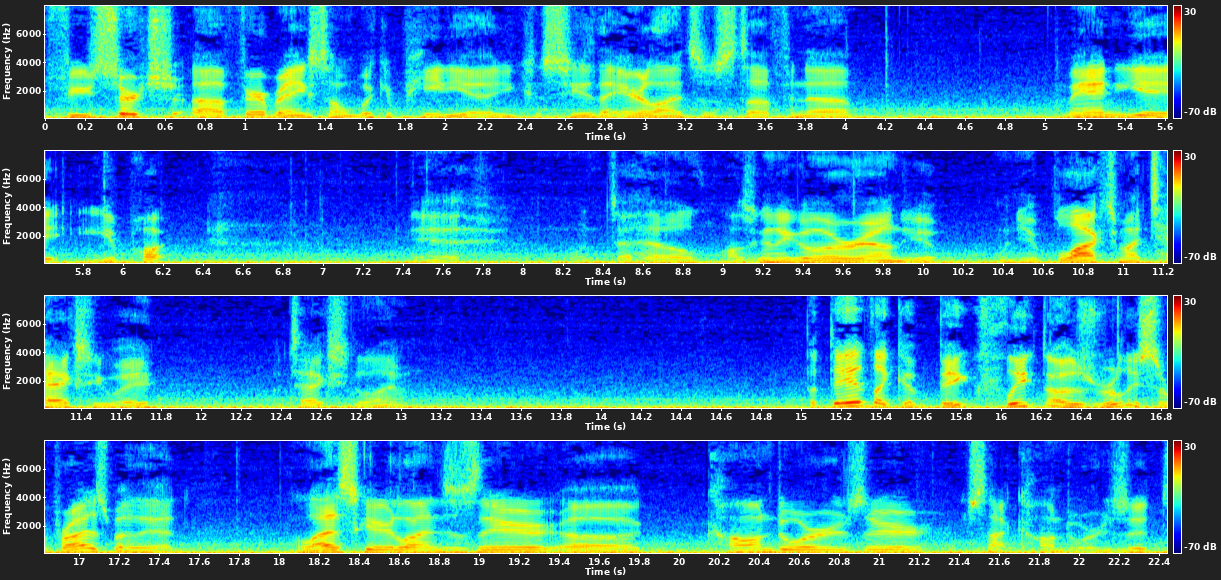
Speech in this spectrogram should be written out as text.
If you search uh, Fairbanks on Wikipedia, you can see the airlines and stuff. And uh, man, you you part. Yeah, what the hell? I was gonna go around you when you blocked my taxiway, my taxi line. But they had like a big fleet, and I was really surprised by that. Alaska Airlines is there. Uh, Condor is there. It's not Condor, is it?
